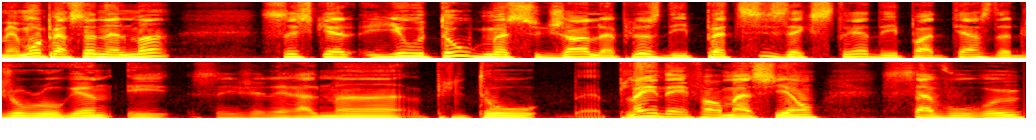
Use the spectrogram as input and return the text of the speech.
Mais moi, personnellement, c'est ce que YouTube me suggère le plus, des petits extraits des podcasts de Joe Rogan. Et c'est généralement plutôt euh, plein d'informations, savoureux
